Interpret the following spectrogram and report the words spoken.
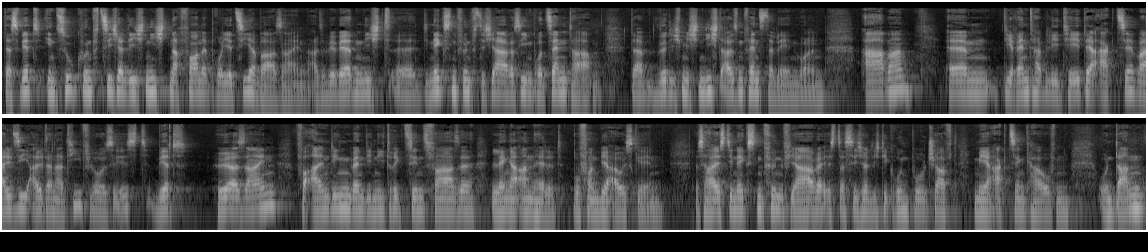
das wird in Zukunft sicherlich nicht nach vorne projizierbar sein. Also wir werden nicht äh, die nächsten 50 Jahre 7% haben. Da würde ich mich nicht aus dem Fenster lehnen wollen. Aber ähm, die Rentabilität der Aktie, weil sie alternativlos ist, wird höher sein, vor allen Dingen, wenn die Niedrigzinsphase länger anhält, wovon wir ausgehen. Das heißt, die nächsten fünf Jahre ist das sicherlich die Grundbotschaft, mehr Aktien kaufen. Und dann,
